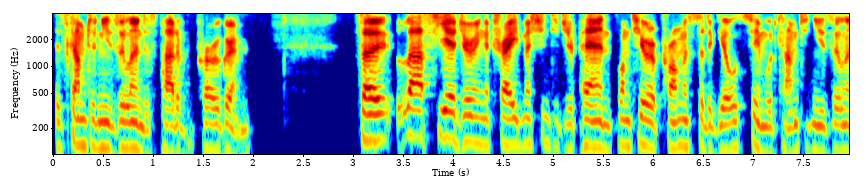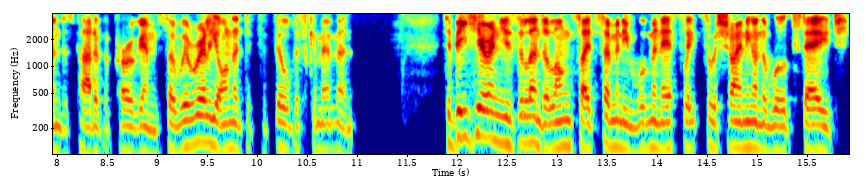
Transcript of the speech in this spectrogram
has come to New Zealand as part of the program. So last year during a trade mission to Japan, Fonterra promised that a girls team would come to New Zealand as part of the program. So we're really honored to fulfill this commitment to be here in New Zealand alongside so many women athletes who are shining on the world stage,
